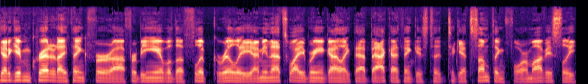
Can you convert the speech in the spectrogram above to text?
Got to give him credit, I think, for uh, for being able to flip Grilli. I mean, that's why you bring a guy like that back. I think is to to get something for him. Obviously,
